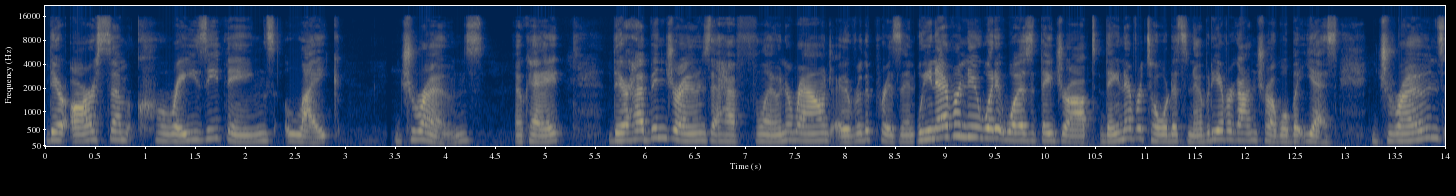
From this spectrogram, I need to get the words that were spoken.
there are some crazy things like drones, okay? There have been drones that have flown around over the prison. We never knew what it was that they dropped. They never told us. Nobody ever got in trouble. But yes, drones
